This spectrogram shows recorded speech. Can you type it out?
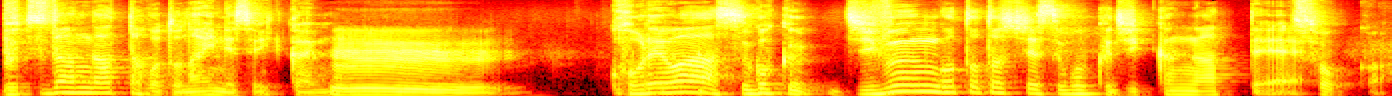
仏壇があったことないんですよ、一回も。うんこれはすごく自分事としてすごく実感があって、そっか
